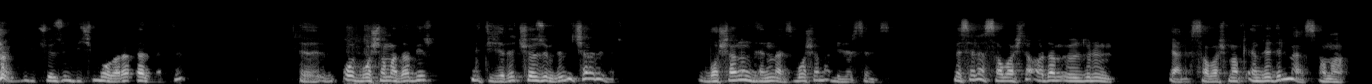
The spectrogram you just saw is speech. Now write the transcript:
bir çözüm biçimi olarak elbette e, o boşama da bir neticede çözümdür, bir çaredir. Boşanın denmez, boşanabilirsiniz. Mesela savaşta adam öldürün, yani savaşmak emredilmez ama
